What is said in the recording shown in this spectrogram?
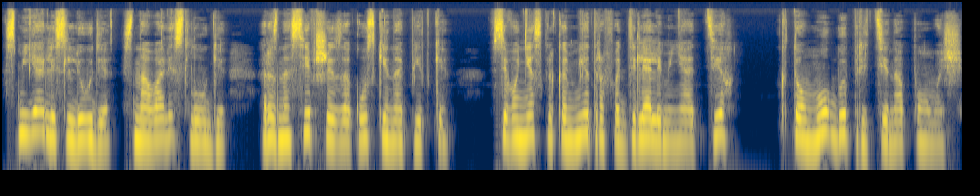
Смеялись люди, сновали слуги, разносившие закуски и напитки. Всего несколько метров отделяли меня от тех, кто мог бы прийти на помощь.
